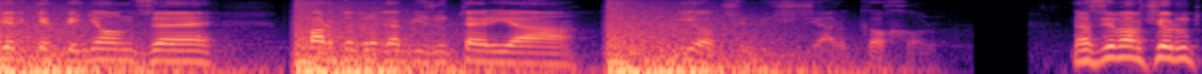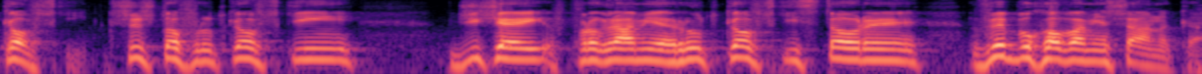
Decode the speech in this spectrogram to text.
wielkie pieniądze, bardzo droga biżuteria i oczywiście alkohol. Nazywam się Rutkowski, Krzysztof Rutkowski. Dzisiaj w programie Rutkowski Story wybuchowa mieszanka.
